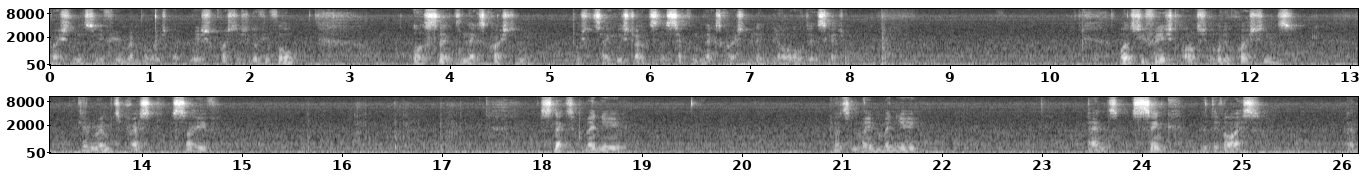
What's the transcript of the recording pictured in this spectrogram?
questions if you remember which, which questions you're looking for, or select the next question, which will take you straight to the second next question in your audit schedule. Once you've finished answering all your questions, again remember to press save, select menu, go to main menu, and sync the device and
